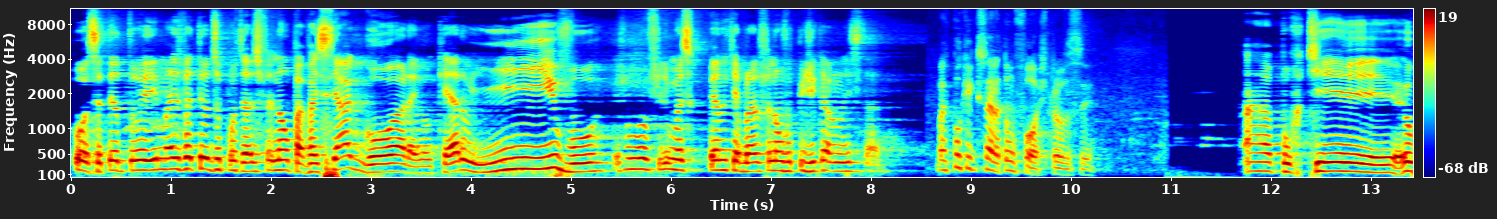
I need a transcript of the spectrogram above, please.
Pô, você tentou aí, mas vai ter outras oportunidades. Eu falei: não, pai, vai ser agora. Eu quero ir e vou. Ele falou: meu filho, mas perna quebrada. Eu falei: não, vou pedir cara no estado. Mas por que isso era tão forte para você? Ah, porque eu,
